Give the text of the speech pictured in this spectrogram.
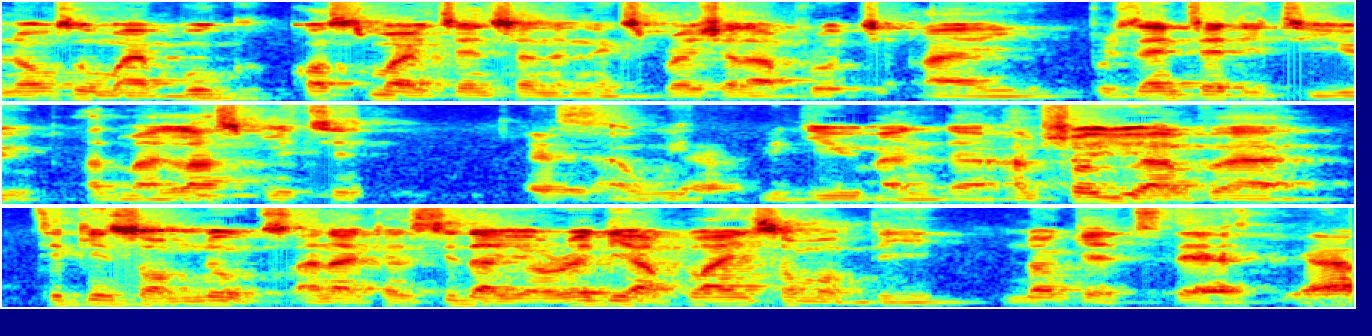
and also my book, Customer Retention and Experiential Approach. I presented it to you at my last meeting yes, uh, with, yeah. with, you, and uh, I'm sure you have uh, taken some notes, and I can see that you're already applying some of the nuggets there. Yeah,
